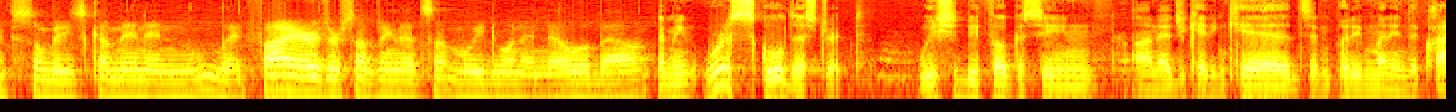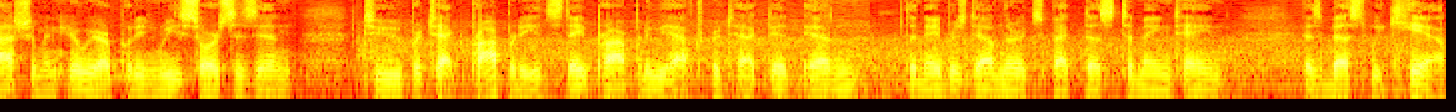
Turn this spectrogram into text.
if somebody's come in and lit fires or something, that's something we'd want to know about. I mean, we're a school district. We should be focusing on educating kids and putting money in the classroom, and here we are putting resources in to protect property. It's state property, we have to protect it, and the neighbors down there expect us to maintain as best we can.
